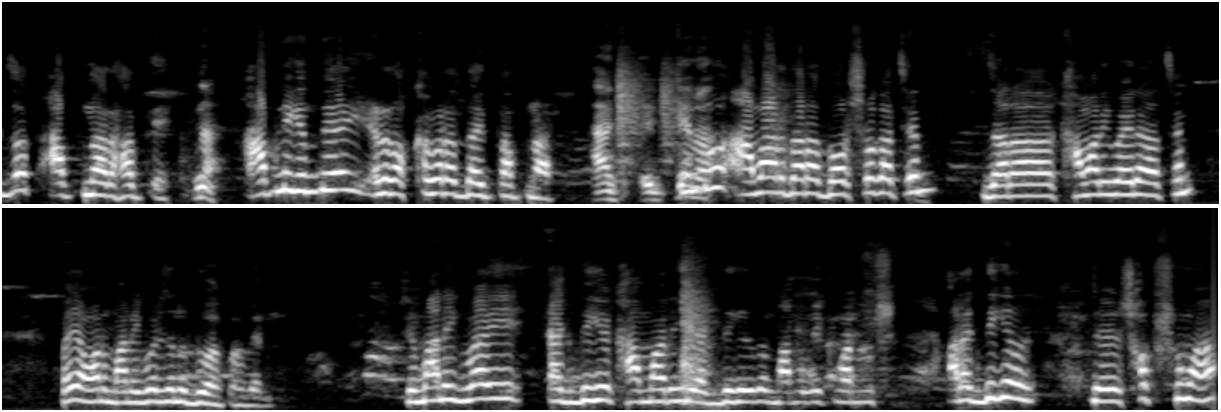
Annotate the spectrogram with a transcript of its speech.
ইজ্জত আপনার হাতে। আপনি কিন্তু এটা রক্ষা করার দায়িত্ব আপনার। কিন্তু আমার যারা দর্শক আছেন যারা খামারি ভাইরা আছেন ভাই আমার মানিক ভাইয়ের জন্য দোয়া করবেন। যে মানিক ভাই একদিকে খামারি একদিকে মানবিক মানুষ আর একদিকে যে সবসময়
